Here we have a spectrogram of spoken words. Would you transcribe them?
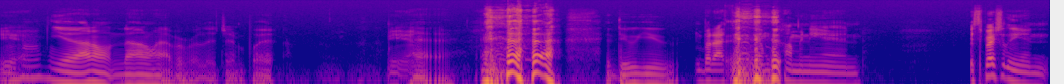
Yeah. Mhm. Yeah, I don't I don't have a religion, but Yeah. do you? But I think them coming in especially in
